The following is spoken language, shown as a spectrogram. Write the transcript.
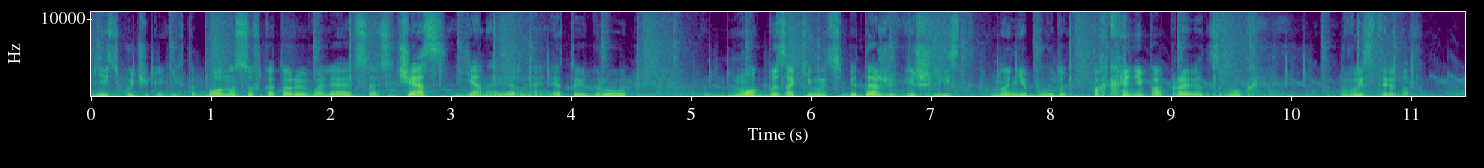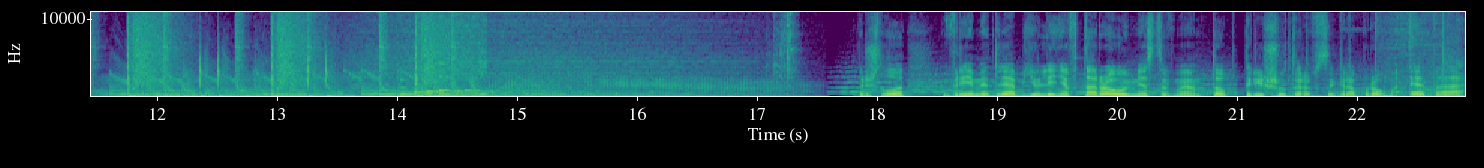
есть куча каких-то бонусов, которые валяются. Сейчас я, наверное, эту игру мог бы закинуть себе даже в виш-лист, но не буду, пока не поправят звук выстрелов. Пришло время для объявления второго места в моем топ-3 шутеров с Игропрома. Это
